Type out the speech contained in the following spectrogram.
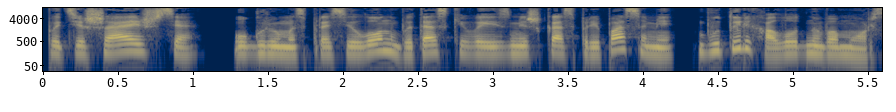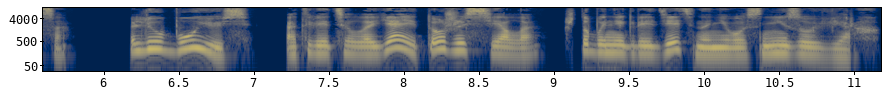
«Потешаешься?» — угрюмо спросил он, вытаскивая из мешка с припасами бутыль холодного морса. «Любуюсь», — ответила я и тоже села, чтобы не глядеть на него снизу вверх.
